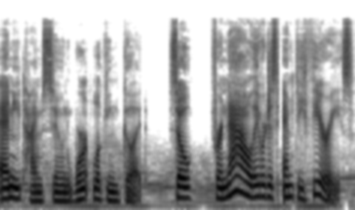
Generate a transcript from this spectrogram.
anytime soon weren't looking good. So for now, they were just empty theories.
